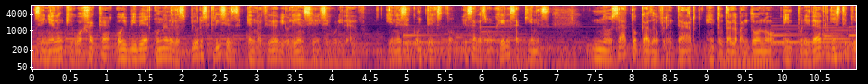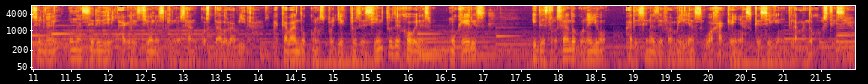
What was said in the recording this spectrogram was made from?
señalan que Oaxaca hoy vive una de las peores crisis en materia de violencia y seguridad. Y en ese contexto es a las mujeres a quienes nos ha tocado enfrentar en total abandono e impunidad institucional una serie de agresiones que nos han costado la vida, acabando con los proyectos de cientos de jóvenes mujeres y destrozando con ello a decenas de familias oaxaqueñas que siguen clamando justicia.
